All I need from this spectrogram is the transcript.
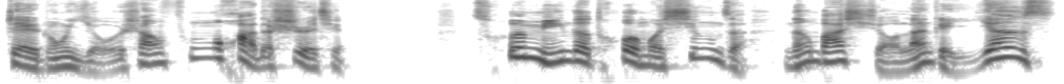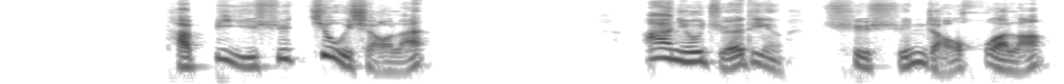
这种有伤风化的事情。村民的唾沫星子能把小兰给淹死，他必须救小兰。阿牛决定去寻找货郎。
